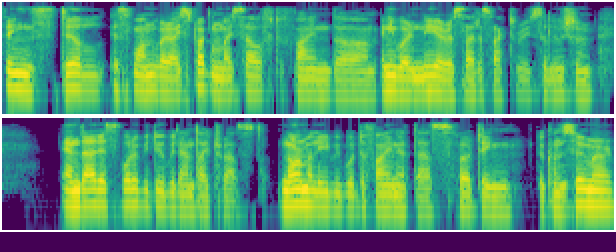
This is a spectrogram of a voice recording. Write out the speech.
thing still is one where I struggle myself to find um, anywhere near a satisfactory solution, and that is what do we do with antitrust? Normally, we would define it as hurting the consumer.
